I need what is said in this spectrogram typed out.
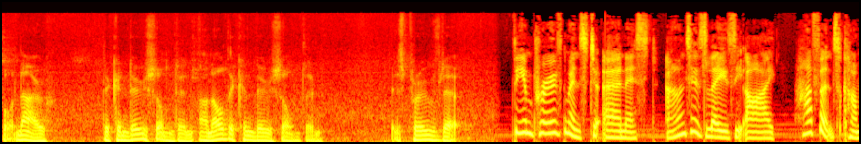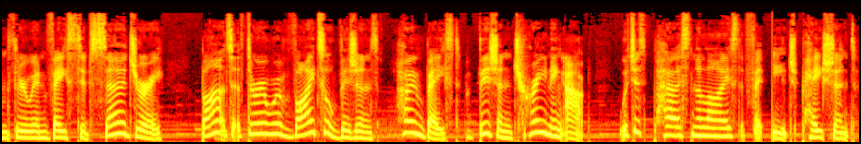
But now, they can do something. I know they can do something. It's proved it. The improvements to Ernest and his lazy eye haven't come through invasive surgery, but through RevitalVision's home based vision training app, which is personalised for each patient.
